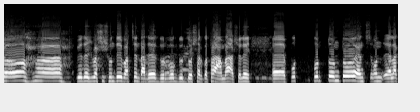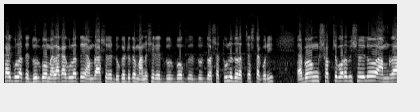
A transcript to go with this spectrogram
তো প্রিয় দেশবাসী শুনতেই পাচ্ছেন তাদের দুর্ভোগ দুর্দশার কথা। আমরা আসলে আহ, প্রত- প্রত্যন্ত এলাকাগুলোতে, দুর্গম এলাকাগুলোতে আমরা আসলে ঢুকে ঢুকে মানুষের দুর্ভোগ, দুর্দশা তুলে ধরার চেষ্টা করি। এবং সবচেয়ে বড় বিষয় হলো, আমরা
